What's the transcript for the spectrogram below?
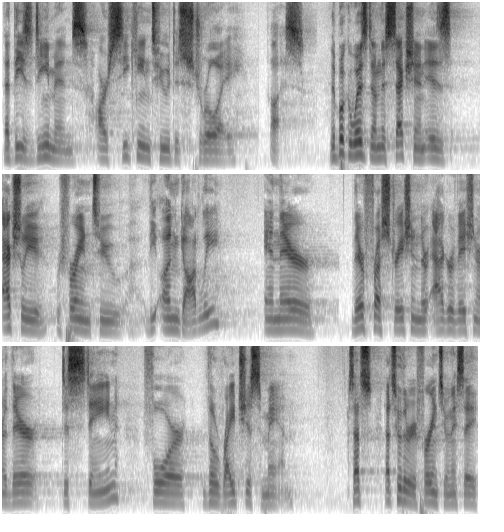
that these demons are seeking to destroy us. In the book of wisdom, this section is actually referring to the ungodly and their, their frustration, their aggravation, or their disdain for the righteous man. So that's, that's who they're referring to. And they say,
